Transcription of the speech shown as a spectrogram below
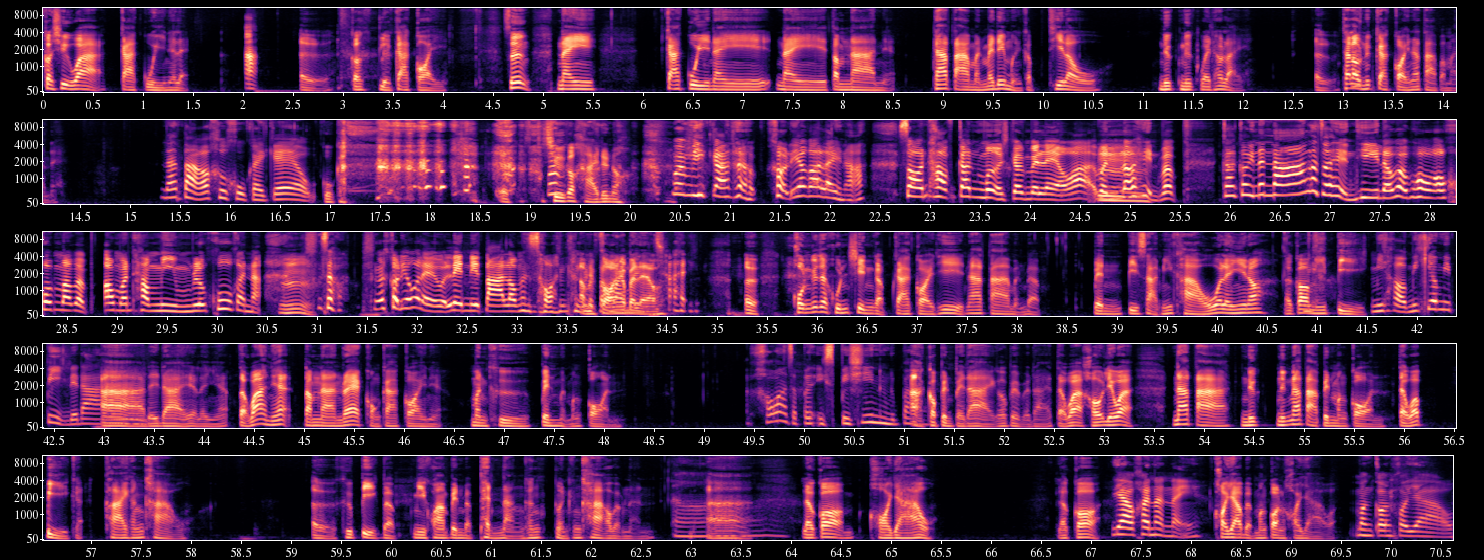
ก็ชื่อว่ากากุยนี่แหละอะเออ ก็หรือกากอย ซึ่งใน กากุยในในตำนานเนี่ย หน้าตามันไม่ได้เหมือนกับที่เรานึกนึกไว้เท่าไหร่ เออ ถ้าเรานึกกากอยหน้าตาประมาณไหนหน้าตาก็คือครูไก่แก้วกูก็เออชื่อก็คล้ายด้วยเนาะมันมีการแบบเขาเรียกว่าอะไรนะซ้อนทับกันเมิร์จกันไปแล้วอะเหมือนอืมเราเห็นแบบ กากอยนานๆเราจะเห็นทีแล้วแบบพอเอาคนมาแบบเอามาทำมีมแล้วคู่กันอะอืมเขาเรียกว่าอะไรเลนในตาเรามันซ้อนกันอะมันซ้อนกันไปแล้วใช่เออ คนก็จะคุ้นชินกับกากอยที่หน้าตาเหมือนแบบ เป็นปีศาจมีเขาอะไรอย่างนี้เนาะแล้วก็มีปีก มีเขามีเขี้ยวมีปีกได้ๆอ่าใดๆอะไรเงี้ย แต่ว่าอันเนี้ยตำนานแรกของกากอยเนี่ย มันคือเป็นเหมือนมังกร เขาอาจจะเป็นอีกสปีชีส์หนึ่งหรือเปล่าอะก็เป็นไปได้ก็เป็นไปได้ แต่ว่าเขาเรียกว่าหน้าตานึกนึกหน้าตาเป็นมังกร แต่ว่าปีกอะคล้ายข้างคาว เออคือปีกแบบมีความเป็นแบบแผ่นหนังข้างเหมือนข้างคาวแบบนั้นอ่าอ่า แล้วก็คอยาว แล้วก็ยาวขนาดไหน คอยาวแบบมังกรคอยาวอะมังกรคอยาว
